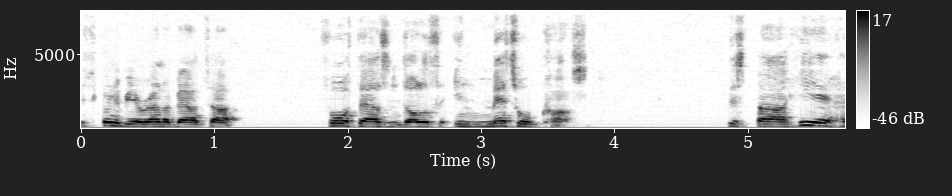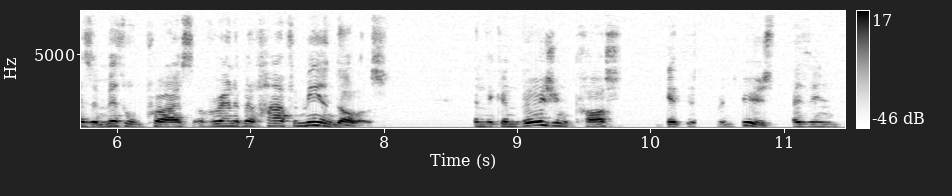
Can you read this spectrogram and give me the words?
it's going to be around about uh, $4,000 in metal cost. This bar here has a metal price of around about half a million dollars. And the conversion cost to get this produced, as in,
